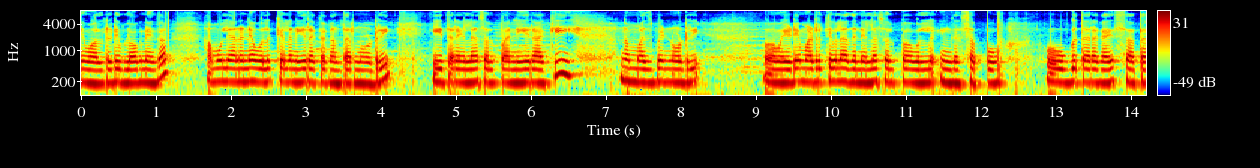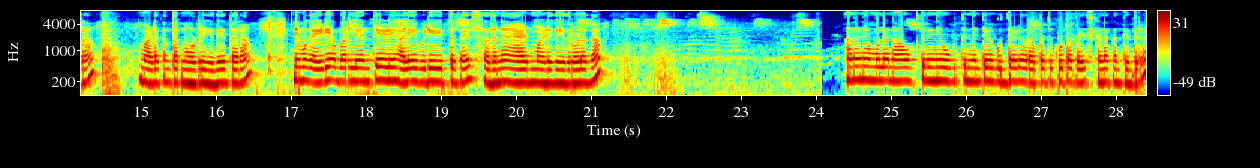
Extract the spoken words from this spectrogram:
ನೀವು ಆಲ್ರೆಡಿ ಬ್ಲಾಗ್ನಾಗ ಅಮೂಲ್ಯನೇ ಹೊಲಕ್ಕೆಲ್ಲ ನೀರು ಹಾಕಕ್ಕಂತಾರೆ ನೋಡ್ರಿ. ಈ ಥರ ಎಲ್ಲ ಸ್ವಲ್ಪ ನೀರು ಹಾಕಿ ನಮ್ಮ ಹಸ್ಬೆಂಡ್ ನೋಡ್ರಿ ಎಡೆ ಮಾಡಿರ್ತೀವಲ್ಲ, ಅದನ್ನೆಲ್ಲ ಸ್ವಲ್ಪ ಹೊಲ ಹಿಂಗೆ ಸೊಪ್ಪು, ಉಗ್ಗು ಥರ ಗಾಯ್ಸ್ ಆ ಥರ ಮಾಡಕ್ಕಂತಾರೆ ನೋಡ್ರಿ ಇದೇ ಥರ ನಿಮಗೆ ಐಡಿಯಾ ಬರಲಿ ಅಂತೇಳಿ ಹಳೆ ವಿಡಿಯೋ ಇತ್ತು ಗೈಸ್ ಅದನ್ನು ಆ್ಯಡ್ ಮಾಡಿದೆ ಇದ್ರೊಳಗೆ. ಅನನ್ಯ ಮೂಲೆ ನಾ ಹೋಗ್ತೀನಿ ನೀವು ಹೋಗ್ತೀನಿ ಅಂತೇಳಿ ಗುದ್ದಾಡಿ ಅವ್ರ ಅಪ್ಪಾಜಿ ಕೂಟ ಬಯಸ್ಕೊಳಕಂತಿದ್ರು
